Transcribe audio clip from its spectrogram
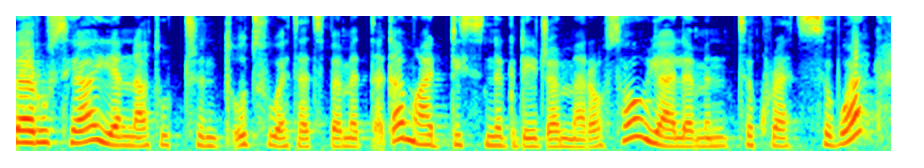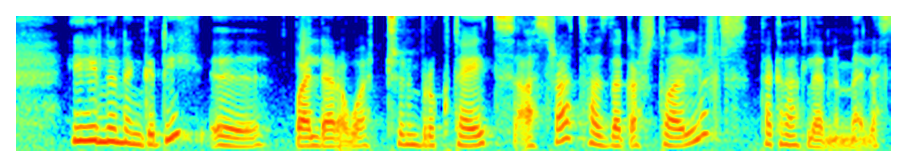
በሩሲያ የእናቶችን ጡት ወተት በመጠቀም አዲስ ንግድ የጀመረው ሰው የዓለምን ትኩረት ስቧል። ይህንን እንግዲህ ባልደረባችን ብሩክታይት አስራት አዘጋጅተዋለች። ተከታትለን እንመለስ።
